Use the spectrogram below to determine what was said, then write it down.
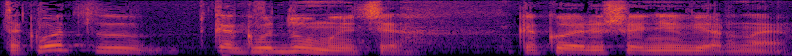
Так вот, как вы думаете, какое решение верное?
